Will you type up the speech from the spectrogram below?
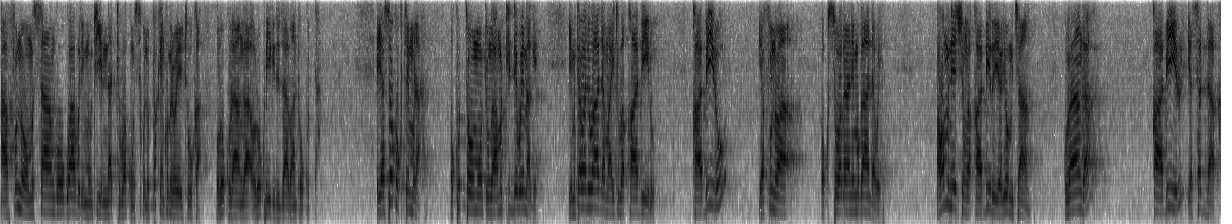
afuna omusango ogwa buli muntu yenna attibwa ku nsi kuno paka enkomero erituuka olw'okulanga olw'okuyigiriza abantu okutta. Eyasooka okutemula okutta omuntu ng'amuttidde bwemage ye mutabani wa adamu ayitibwa kabiiru kabiiru yafunwa okusobagana ne muganda we awamu n'ekyo nga kabiiru yali omukyamu kubanga kabiiru yasaddaaka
